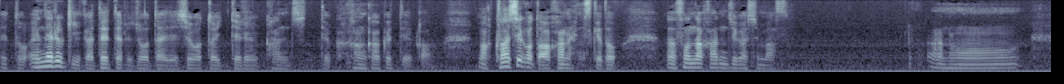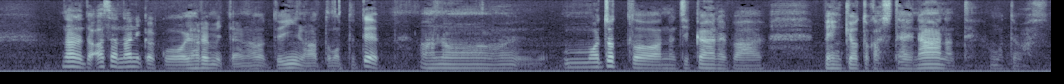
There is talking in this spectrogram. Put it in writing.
えっと、エネルギーが出てる状態で仕事行ってる感じっていうか感覚っていうか、まあ、詳しいことは分かんないんですけどそんな感じがします。あのー、なので朝何かこうやるみたいなのっていいなと思っててあのー、もうちょっとあの時間あれば勉強とかしたいなーなんて思ってます。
